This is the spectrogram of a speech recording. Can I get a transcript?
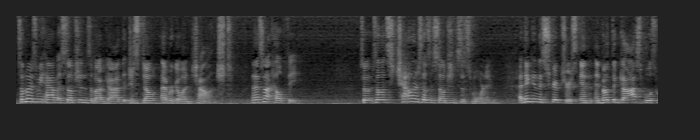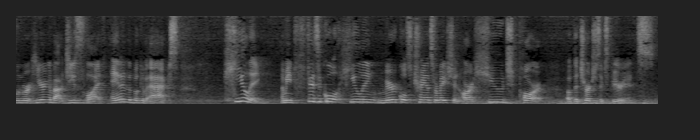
Sometimes we have assumptions about God that just don't ever go unchallenged. And that's not healthy. So, so let's challenge those assumptions this morning. I think in the scriptures, and in, in both the Gospels, when we're hearing about Jesus' life, and in the book of Acts, healing, I mean, physical healing, miracles, transformation are a huge part of the church's experience.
